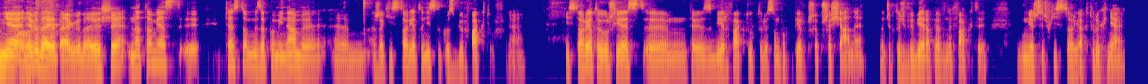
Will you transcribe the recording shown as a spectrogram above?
Nie, nie wydaje tak, wydaje się. Natomiast y, często my zapominamy, że historia to nie jest tylko zbiór faktów. Nie? Historia to już jest, to jest zbiór faktów, które są po pierwsze przesiane, znaczy ktoś wybiera pewne fakty, umieszczyć w historii, a których nie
